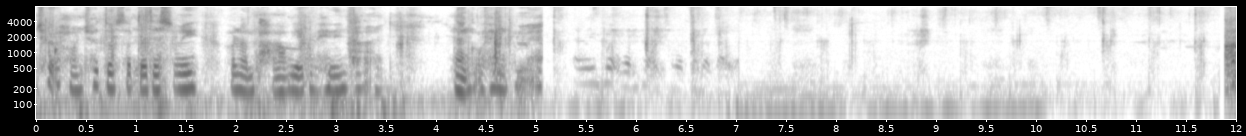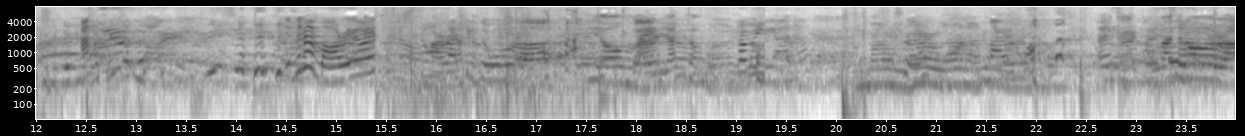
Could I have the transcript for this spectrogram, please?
出汗出到湿咗只，所以可能跑一个圈行两个圈咁样。Is it a Mario? Marijuana. Macadora.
